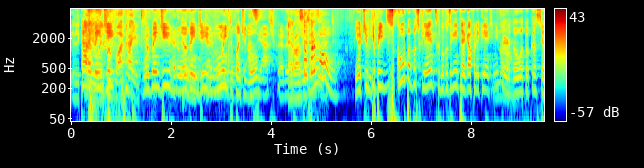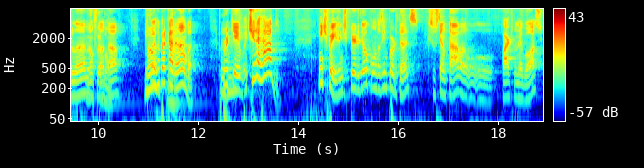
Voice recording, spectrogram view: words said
ele Cara, eu caiu. Ele vendi- foi voar, caiu. Eu vendi, o- eu vendi era o muito Fantigol. Asiático, era, Era o Então asiático. foi bom. E eu tive que pedir desculpa pros clientes que eu não consegui entregar. Eu falei, cliente, me Não. perdoa, tô cancelando. Não foi tal, bom. tal. E Não? foi ruim pra caramba. Foi Por quê? Tira errado. O que a gente fez? A gente perdeu contas importantes, que sustentava o, o- parte do negócio.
